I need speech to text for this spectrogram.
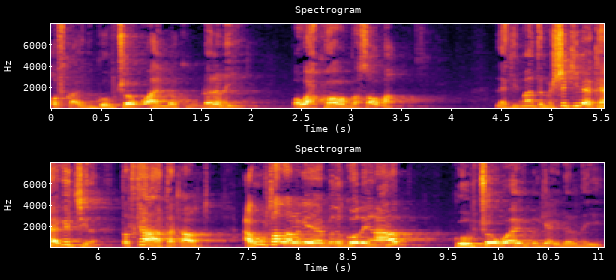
qofka aynu goobjoog u ahayn markuu dhalanayay waa wax koobanba soo ma? Laakiin maanta mashaki kaaga jira. Dadka aad taqaanto. Caruurtaada laga yaaba badankooda inaanad goobjoog u ahayn dhalanayeen.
